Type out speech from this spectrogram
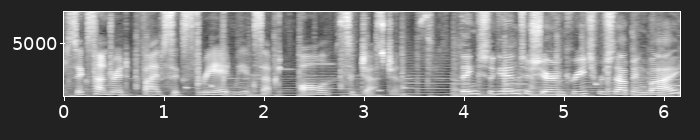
600 5638. We accept all suggestions. Thanks again to Sharon Creech for stopping by.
